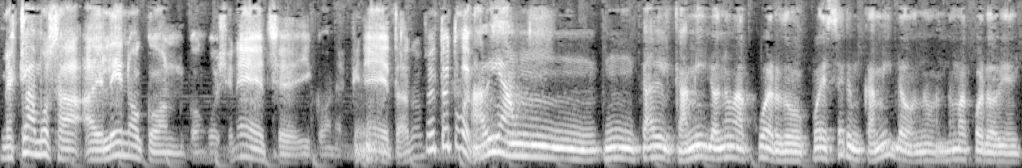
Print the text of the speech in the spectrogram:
Mezclamos a, a Eleno con, con Goyeneche y con Spinetta. ¿no? Había un, un, tal Camilo, no me acuerdo, puede ser un Camilo, no, no me acuerdo bien,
